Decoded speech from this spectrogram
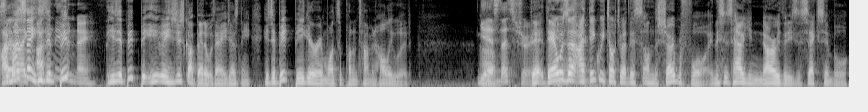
So I must like, say he's a bit he's a bit. Big, he, he's just got better with age, hasn't he? He's a bit bigger in Once Upon a Time in Hollywood. Yes, that's true. Um, There, there Yeah, was a. that's I think we talked about this on the show before, and this is how you know that he's a sex symbol.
